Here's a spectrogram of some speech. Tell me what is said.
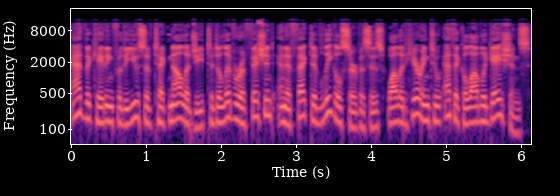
advocating for the use of technology to deliver efficient and effective legal services while adhering to ethical obligations.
